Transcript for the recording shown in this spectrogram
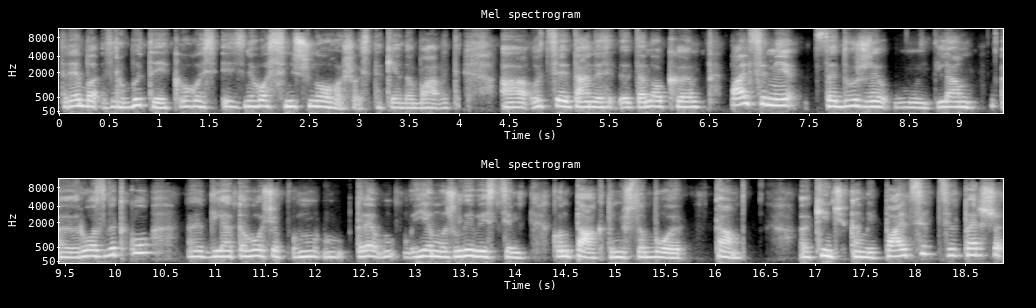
треба зробити якогось із нього смішного щось таке додати. А оцей танок е, пальцями це дуже для е, розвитку, е, для того, щоб є можливість контакту між собою там. Е, Кінчиками пальців, це перше,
